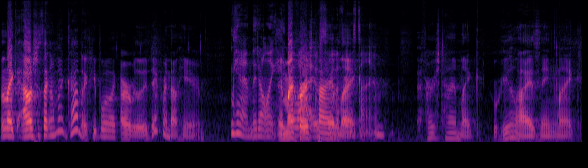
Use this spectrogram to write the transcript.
like I was just like, oh my god, like people are like are really different out here. Yeah, and they don't like And my first time, like- first time like realizing like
